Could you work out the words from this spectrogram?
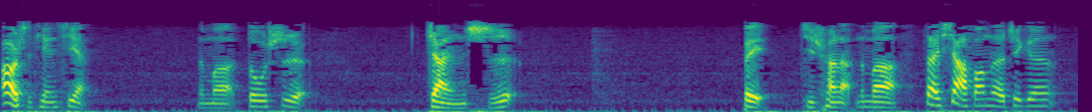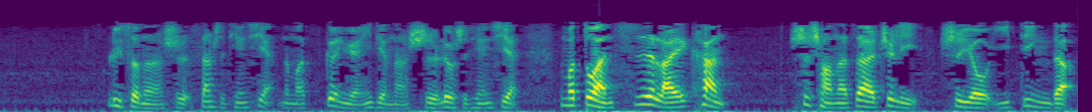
二十天线，那么都是暂时被击穿了。那么在下方的这根绿色的呢是三十天线，那么更远一点呢是六十天线。那么短期来看。市场呢，在这里是有一定的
